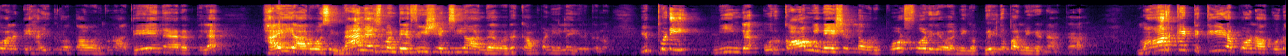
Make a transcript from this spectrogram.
குவாலிட்டி ஹை க்ரோத்தாகவும் இருக்கணும். அதே நேரத்தில் ஹை ஆர்ஓசி மேனேஜ்மெண்ட் எஃபிஷியன்சியும் அந்த ஒரு கம்பெனியில் இருக்கணும். இப்படி நீங்கள் ஒரு காம்பினேஷனில் ஒரு போர்ட்ஃபோலியோவை நீங்கள் பில்டு பண்ணீங்கன்னாக்கா மார்க்கெட் கீழே போனால் கூட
